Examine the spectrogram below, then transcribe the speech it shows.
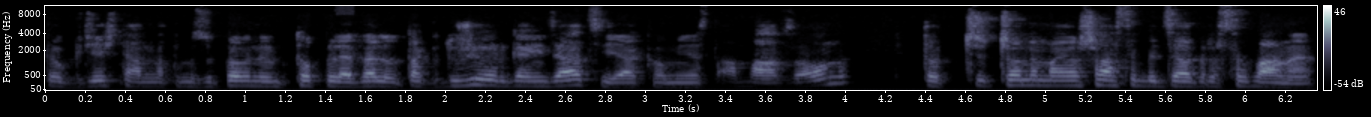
to gdzieś tam na tym zupełnym top levelu tak dużej organizacji, jaką jest Amazon, to czy, czy one mają szansę być zaadresowane?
